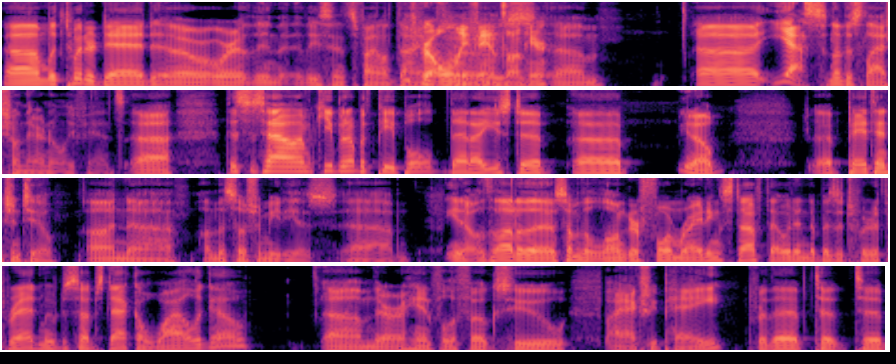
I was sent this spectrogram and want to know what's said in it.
Um, with Twitter dead, or, or in, at least in its final dying throw OnlyFans on here. Um, uh, yes, another slash on there and OnlyFans. Uh, this is how I'm keeping up with people that I used to, uh, you know, uh, pay attention to on uh, on the social medias. Um, you know, a lot of the some of the longer form writing stuff that would end up as a Twitter thread moved to Substack a while ago. Um, there are a handful of folks who I actually pay for the to to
